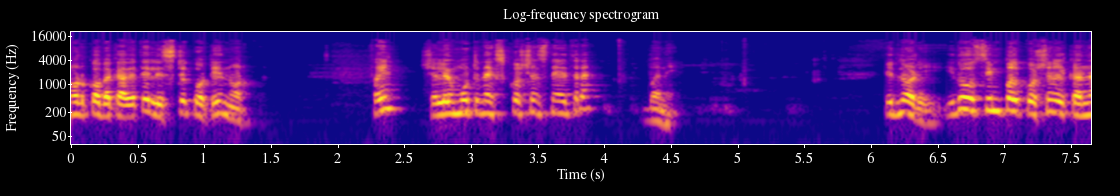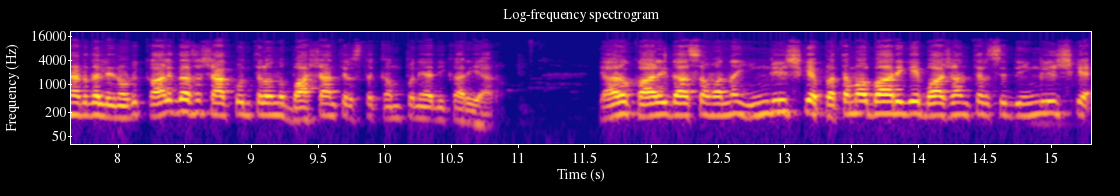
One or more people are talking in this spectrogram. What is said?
ನೋಡ್ಕೋಬೇಕಾಗುತ್ತೆ ಲಿಸ್ಟ್ ಕೊಟ್ಟು ನೋಡ್ಕೊಳ್ಳಿ. Fine shall move next question ಸ್ನೇಹಿತರೆ? ಬನ್ನಿ. ಇದು ನೋಡಿ, ಇದು ಸಿಂಪಲ್ ಕ್ವಶನ್ ಇಲ್ಲಿ ಕನ್ನಡದಲ್ಲಿ ನೋಡಿ, ಕಾಳಿದಾಸ ಶಾಕುಂತಲವನ್ನು ಭಾಷಾಂತರಿಸಿದ ಕಂಪನಿ ಅಧಿಕಾರಿ ಯಾರು? ಯಾರು ಕಾಳಿದಾಸವನ್ನ ಇಂಗ್ಲಿಷ್ಗೆ ಪ್ರಥಮ ಬಾರಿಗೆ ಭಾಷಾಂತರಿಸಿದ್ದು ಇಂಗ್ಲಿಷ್ಗೆ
